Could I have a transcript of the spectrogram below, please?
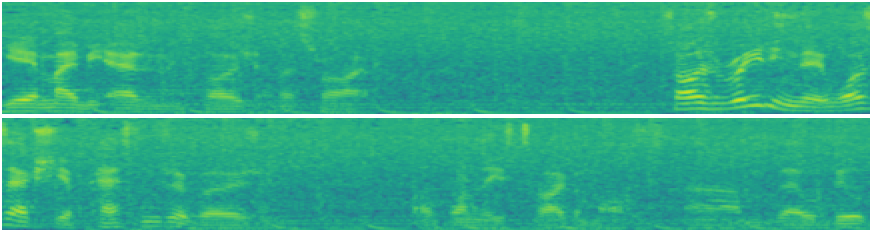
Yeah, maybe add an enclosure, that's right. So I was reading there was actually a passenger version of one of these Tiger Moths. Um, they were built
